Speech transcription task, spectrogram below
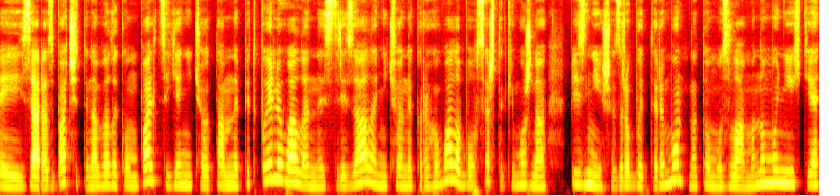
і зараз бачите, на великому пальці я нічого там не підпилювала, не зрізала, нічого не коригувала, бо все ж таки можна пізніше зробити ремонт на тому зламаному нігті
